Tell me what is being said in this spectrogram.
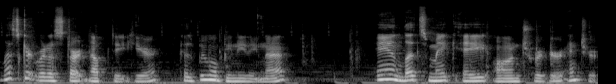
let's get rid of start and update here because we won't be needing that. And let's make a on trigger enter.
